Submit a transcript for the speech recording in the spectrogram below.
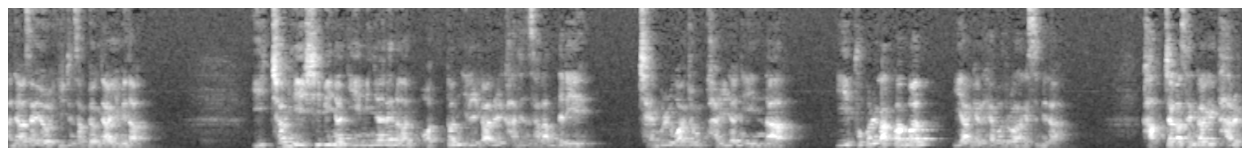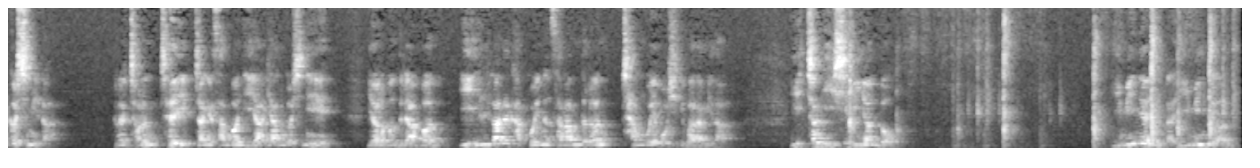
안녕하세요. 유진석 명약입니다 2022년 이민년에는 어떤 일간을 가진 사람들이 재물과 좀 관련이 있나 이 부분을 갖고 한번 이야기를 해보도록 하겠습니다. 각자가 생각이 다를 것입니다. 그런데 저는 제 입장에서 한번 이야기하는 것이니 여러분들이 한번 이 일간을 갖고 있는 사람들은 참고해 보시기 바랍니다. 2022년도 이민년입니다. 이민년.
